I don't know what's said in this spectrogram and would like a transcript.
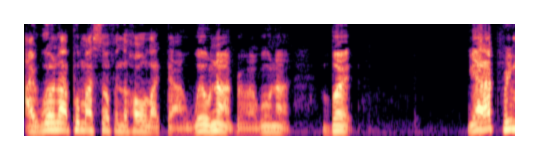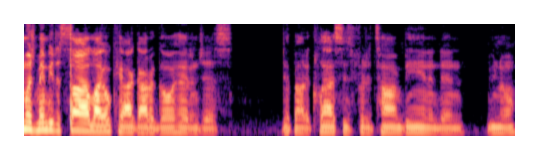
I will not put myself in the hole like that. I will not, bro. I will not. But yeah, that pretty much made me decide like, okay, I gotta go ahead and just dip out of classes for the time being and then, you know,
